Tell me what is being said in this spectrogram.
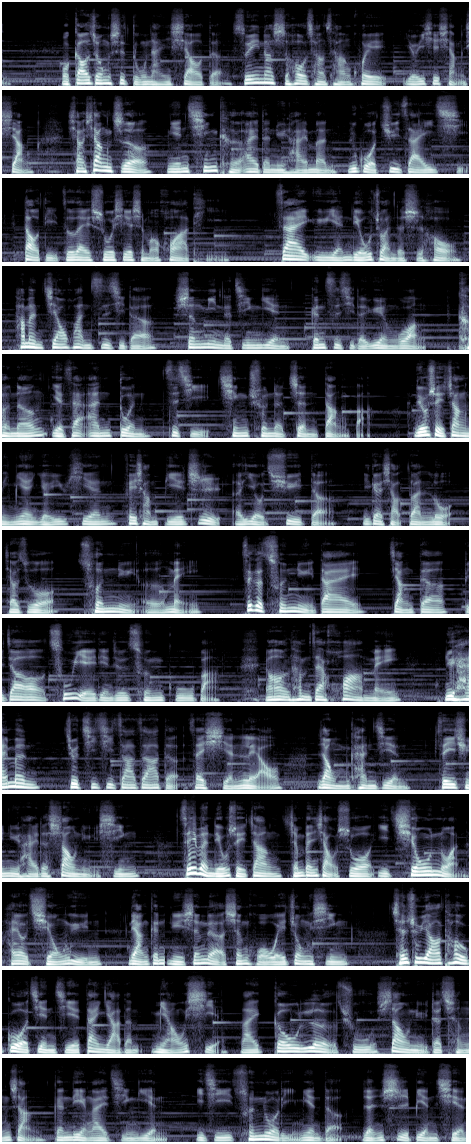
我高中是读男校的，所以那时候常常会有一些想象，想象着年轻可爱的女孩们如果聚在一起，到底都在说些什么话题。在语言流转的时候。他们交换自己的生命的经验跟自己的愿望，可能也在安顿自己青春的震荡吧。流水账里面有一篇非常别致而有趣的一个小段落，叫做《村女峨眉》。这个村女大概讲的比较粗野一点，就是村姑吧。然后他们在画眉，女孩们就叽叽喳喳的在闲聊，让我们看见这一群女孩的少女心。这本流水账整本小说以秋暖还有琼云两个女生的生活为重心，陈淑瑶透过简洁淡雅的描写来勾勒出少女的成长跟恋爱经验，以及村落里面的人事变迁。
